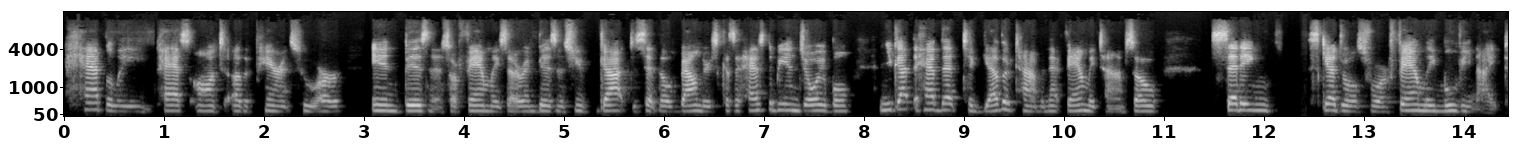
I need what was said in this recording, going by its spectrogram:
happily pass on to other parents who are in business or families that are in business. You've got to set those boundaries because it has to be enjoyable and you got to have that together time and that family time. So setting schedules for family movie night,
